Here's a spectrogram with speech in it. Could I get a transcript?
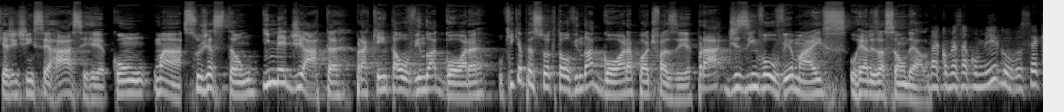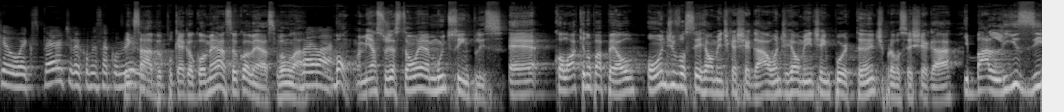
que a gente encerrasse Rê, com uma sugestão imediata para quem está ouvindo agora. O que, que a pessoa que está ouvindo agora pode fazer para desenvolver mais o realização dela? Vai começar comigo? Você que é o expert, vai começar comigo? Você que sabe por que, que eu começo? Eu começo. Vamos lá. Vai lá. Bom, a minha sugestão é muito simples. É coloque no papel onde você realmente quer chegar, onde realmente é importante para você chegar e balize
